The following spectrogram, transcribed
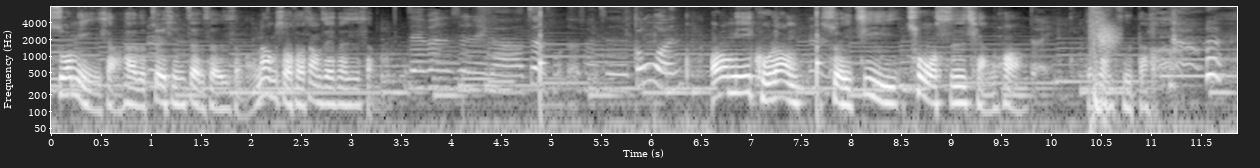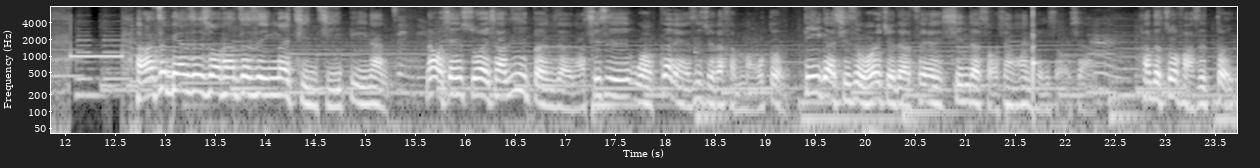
说明一下它的最新政策是什么。那我们手头上这份是什么？这份是那个政府的，算是公文。欧米苦弄水际措施强化。对，我想知道。好了，这边是说他这是因为紧急避难。那我先说一下日本人啊，其实我个人也是觉得很矛盾。第一个，其实我会觉得这新的首相汉田首相，嗯，他的做法是对的，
